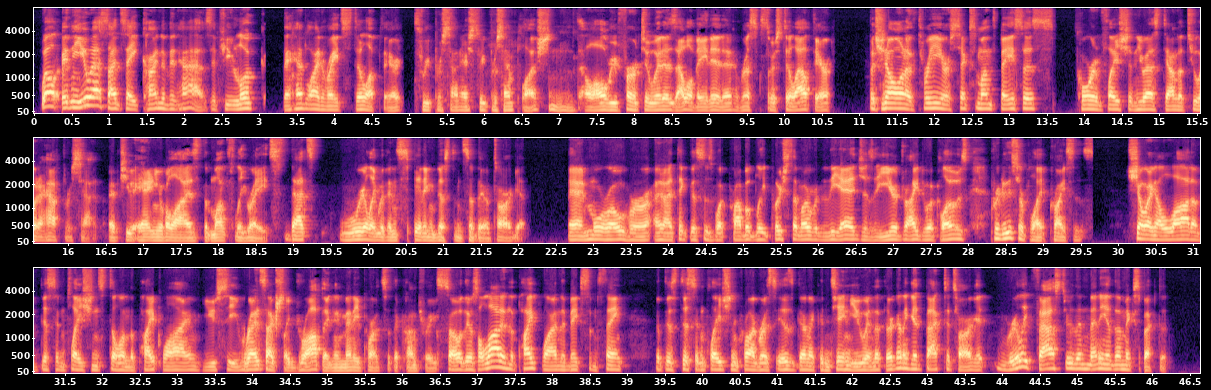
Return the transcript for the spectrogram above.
Well, in the US, I'd say kind of it has. If you look, the headline rate's still up there, 3% ish, 3% plus, and they'll all refer to it as elevated and risks are still out there. But you know, on a three or six month basis, core inflation in the US down to 2.5% if you annualize the monthly rates. That's really within spitting distance of their target. And moreover, and I think this is what probably pushed them over to the edge as the year dragged to a close, producer prices showing a lot of disinflation still in the pipeline. You see rents actually dropping in many parts of the country. So there's a lot in the pipeline that makes them think that this disinflation progress is going to continue and that they're going to get back to target really faster than many of them expected.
